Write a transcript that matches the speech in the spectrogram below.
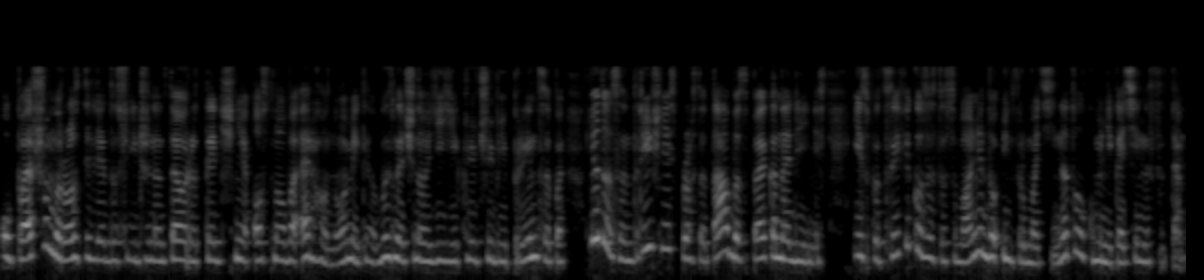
У першому розділі досліджено теоретичні основи ергономіки, визначено її ключові принципи, людоцентричність, простота, безпека, надійність і специфіку застосування до інформаційно-телекомунікаційних систем,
